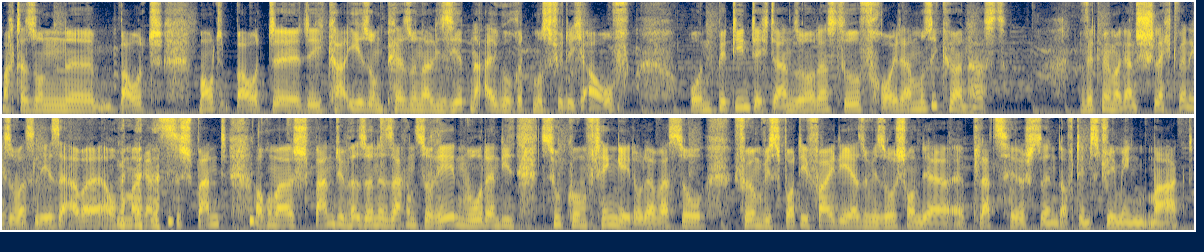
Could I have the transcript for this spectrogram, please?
macht er so ein äh, baut baut, baut äh, die KI so einen personalisierten Algorithmus für dich auf und bedient dich dann so, dass du Freude am Musik hören hast. Wird mir immer ganz schlecht, wenn ich sowas lese, aber auch immer ganz spannend, auch immer spannend über so eine Sachen zu reden, wo dann die Zukunft hingeht oder was so Firmen wie Spotify, die ja sowieso schon der äh, Platzhirsch sind auf dem Streaming-Markt,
